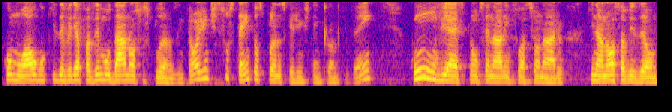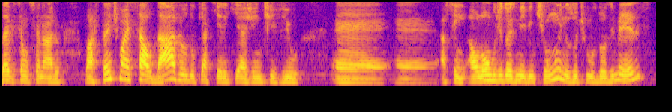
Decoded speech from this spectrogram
como algo que deveria fazer mudar nossos planos. Então a gente sustenta os planos que a gente tem para o ano que vem, com um viés para um cenário inflacionário que, na nossa visão, deve ser um cenário bastante mais saudável do que aquele que a gente viu é, é, assim ao longo de 2021 e nos últimos 12 meses.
